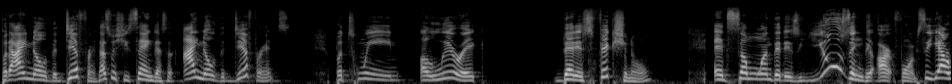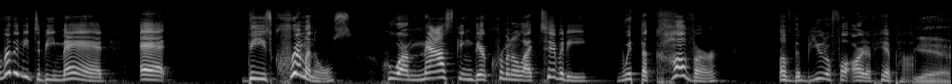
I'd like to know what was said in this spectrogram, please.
But I know the difference. That's what she's saying, Dustin. I know the difference between a lyric that is fictional and someone that is using the art form. See, y'all really need to be mad at these criminals who are masking their criminal activity with the cover of the beautiful art of hip hop. yeah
